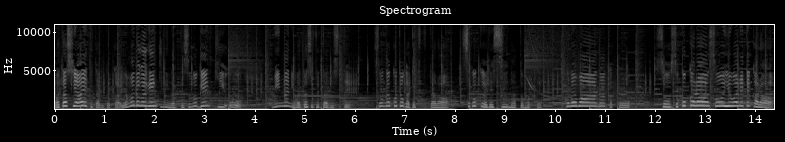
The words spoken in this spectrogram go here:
渡し合えてたりとか山田が元気になってその元気をみんなに渡せてたりしてそんなことができてたらすごく嬉しいなと思って。これはなんかこうそうそこからそう言われてから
